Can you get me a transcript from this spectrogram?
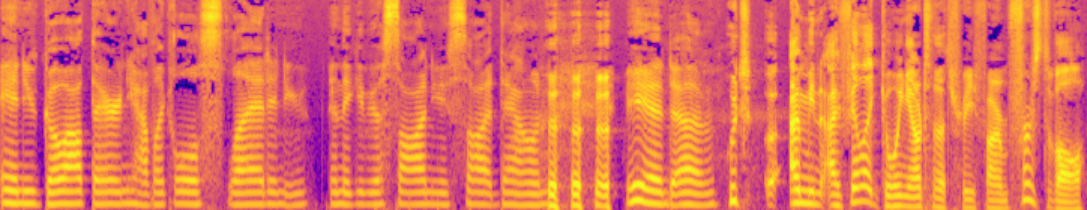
And you go out there and you have like a little sled and you and they give you a saw and you saw it down. and um Which uh, I mean, I feel like going out to the tree farm. First of all,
